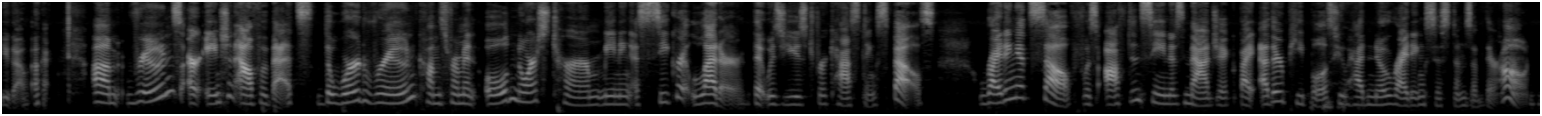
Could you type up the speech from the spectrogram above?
You go. Okay. Um, runes are ancient alphabets. The word rune comes from an Old Norse term meaning a secret letter that was used for casting spells. Writing itself was often seen as magic by other peoples who had no writing systems of their own.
